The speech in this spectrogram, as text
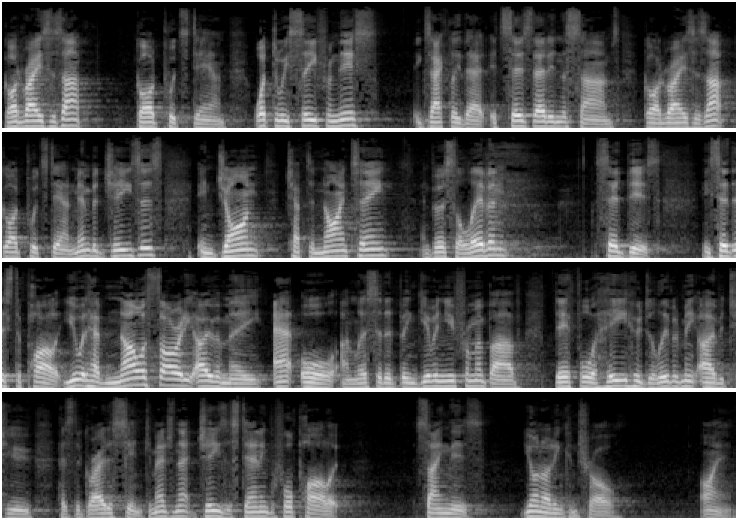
God raises up, God puts down. What do we see from this? Exactly that. It says that in the Psalms. God raises up, God puts down. Remember Jesus in John chapter 19? and verse 11 said this. He said this to Pilate You would have no authority over me at all unless it had been given you from above. Therefore, he who delivered me over to you has the greatest sin. Can you imagine that? Jesus standing before Pilate saying this You're not in control. I am.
